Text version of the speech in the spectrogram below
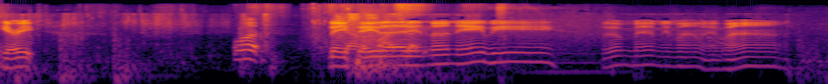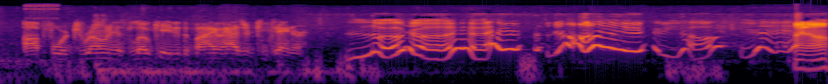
Gary, What? They Down say that seconds. in the Navy. the mammy, mammy, man. Op 4 drone has located the biohazard container. I know.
